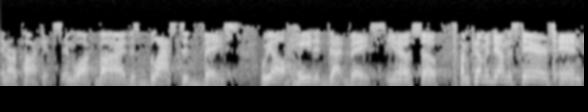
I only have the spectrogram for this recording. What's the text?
in our pockets and walk by this blasted vase. We all hated that vase, you know. So I'm coming down the stairs and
